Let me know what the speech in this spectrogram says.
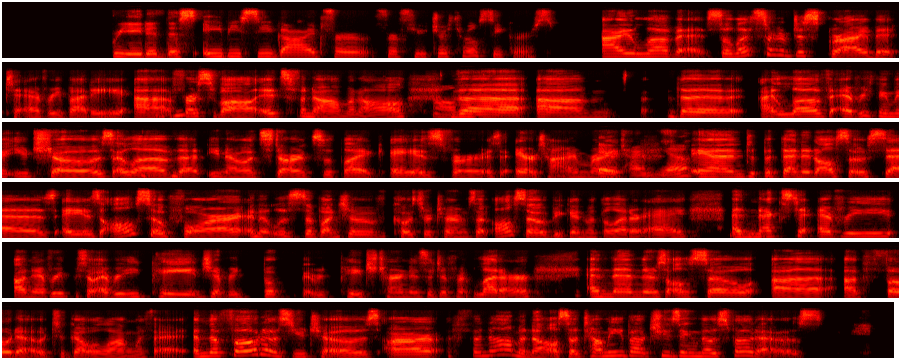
created this ABC guide for for future thrill seekers I love it. So let's sort of describe it to everybody. Uh, mm-hmm. First of all, it's phenomenal. Oh, the um, the I love everything that you chose. I love that you know it starts with like A is for is airtime, right? Airtime, yeah. And but then it also says A is also for, and it lists a bunch of coaster terms that also begin with the letter A. Mm-hmm. And next to every on every so every page, every book, every page turn is a different letter, and then there's also a, a photo to go along with it. And the photos you chose are phenomenal. So tell me about choosing those photos.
